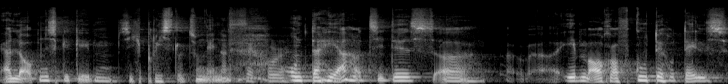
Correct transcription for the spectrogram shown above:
Erlaubnis gegeben, sich Bristol zu nennen. Sehr cool. Und daher hat sie das äh, eben auch auf gute Hotels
